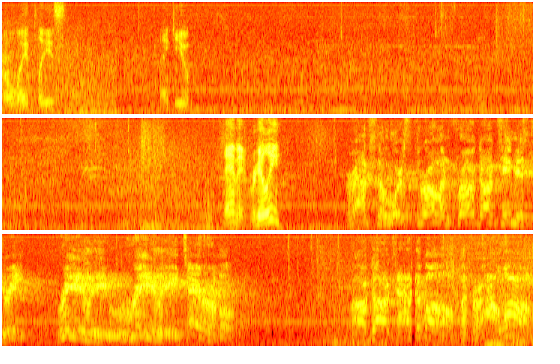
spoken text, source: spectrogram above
Go away, please. Thank you. Damn it, really? Perhaps the worst throw in frog dog team history. Really, really terrible. Frog dogs have the ball, but for how long?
